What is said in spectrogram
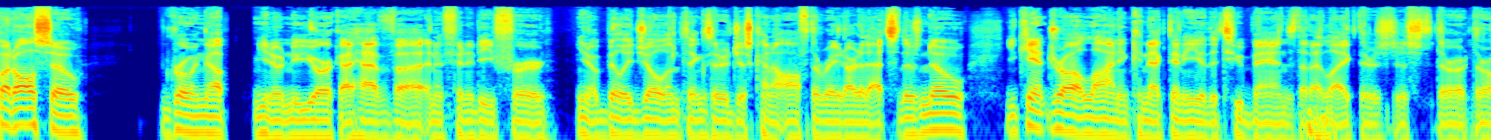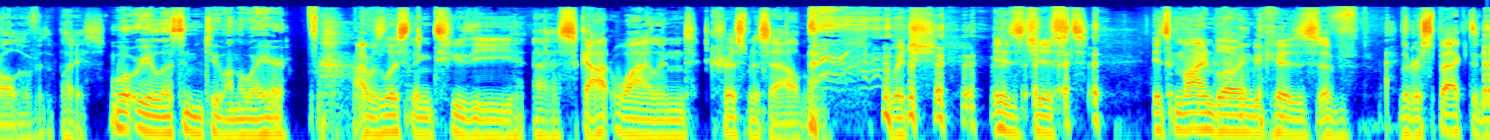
but also growing up, you know, New York, I have uh, an affinity for you know Billy Joel and things that are just kind of off the radar to that. So there's no, you can't draw a line and connect any of the two bands that I mm-hmm. like. There's just they're they're all over the place. What were you listening to on the way here? I was listening to the uh, Scott Weiland Christmas album, which is just it's mind blowing because of the respect and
